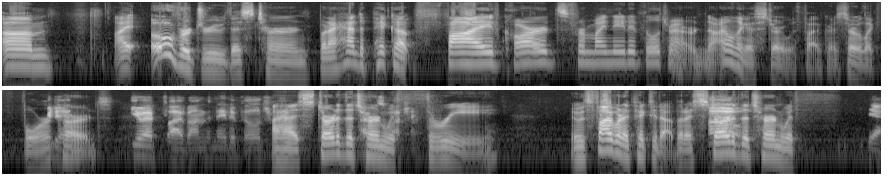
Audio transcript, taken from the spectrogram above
um I overdrew this turn, but I had to pick up five cards from my native village. Or, no, I don't think I started with five cards. I started with like four You cards. You had five on the native village. I had started the turn with watching. three. It was five when I picked it up, but I started Oh. the turn with. Yeah.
